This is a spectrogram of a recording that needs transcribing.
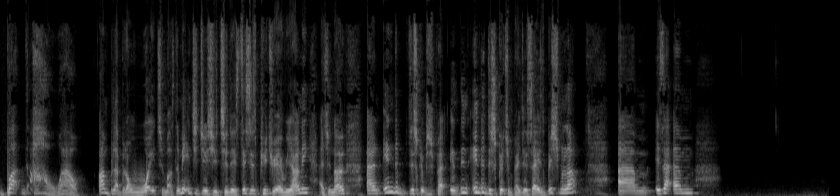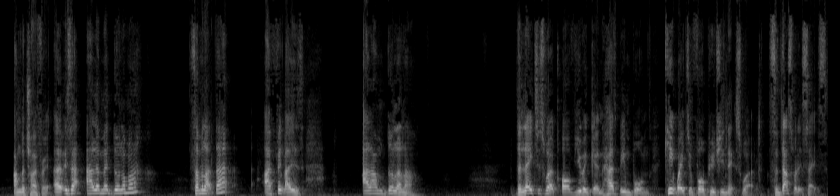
but, oh, wow. I'm blabbing on way too much. Let me introduce you to this. This is Putri Ariani, as you know, and in the description in, in the description page it says Bismillah. Um, is that um? I'm gonna try for it. Uh, is that Alamedulama? Something like that. I think that is Alhamdulillah. The latest work of You Again has been born. Keep waiting for Putri's next work. So that's what it says.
